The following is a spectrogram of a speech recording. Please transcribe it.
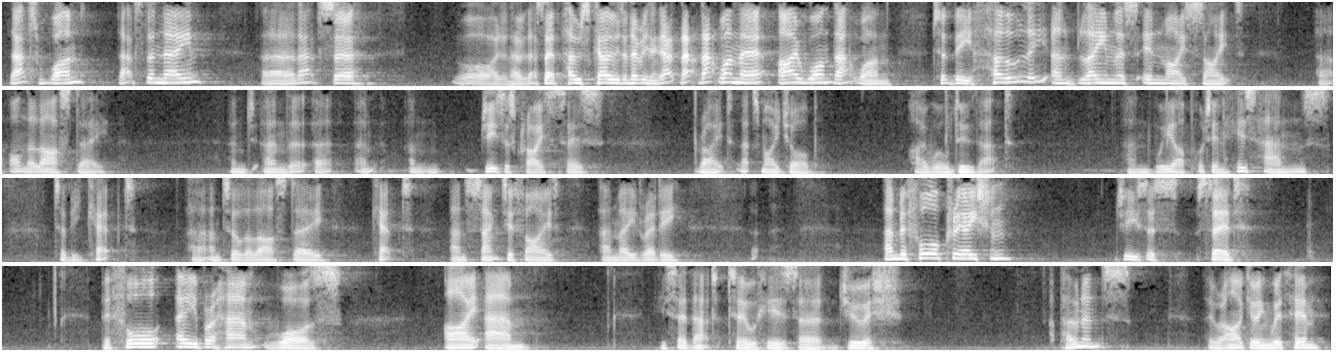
that's one, that's the name, uh, that's, uh, oh, I don't know, that's their postcode and everything. That, that, that one there, I want that one to be holy and blameless in my sight uh, on the last day. And, and, uh, and, and Jesus Christ says, Right, that's my job. I will do that and we are put in His hands to be kept uh, until the last day, kept and sanctified and made ready. And before creation, Jesus said, Before Abraham was, I am. He said that to his uh, Jewish opponents. They were arguing with him.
